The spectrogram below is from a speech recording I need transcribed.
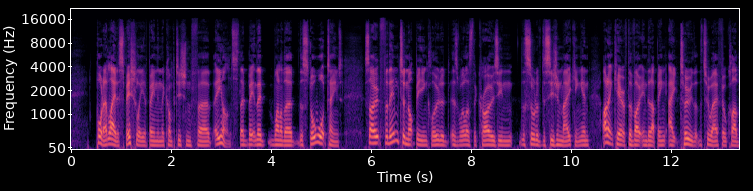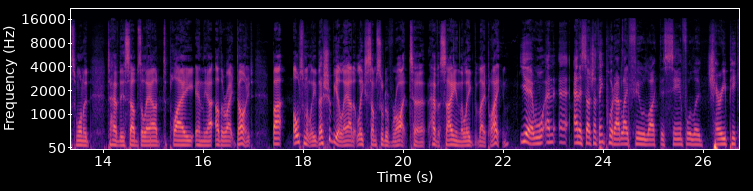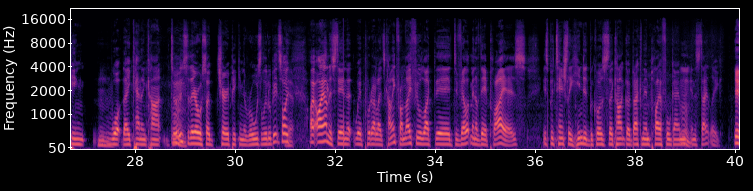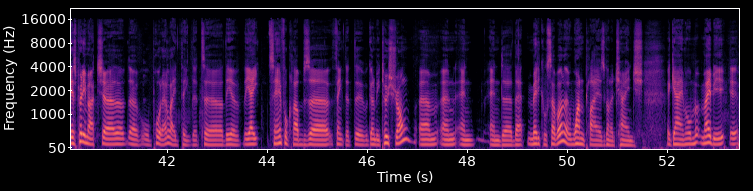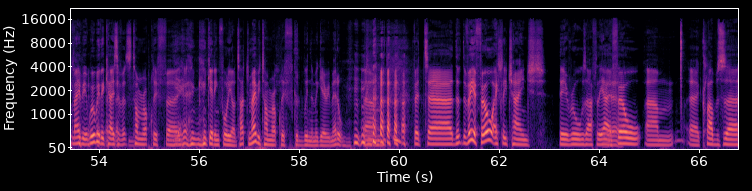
Port Adelaide, especially, have been in the competition for eons. They've been they're one of the the stalwart teams. So for them to not be included as well as the Crows in the sort of decision making, and I don't care if the vote ended up being eight two that the two AFL clubs wanted to have their subs allowed to play and the other eight don't, but ultimately they should be allowed at least some sort of right to have a say in the league that they play in. Yeah, well, and and as such, I think Port Adelaide feel like the SANFL are cherry picking what they can and can't do. So they're also cherry picking the rules a little bit. So Yeah. I, I understand that where Port Adelaide's coming from. They feel like their development of their players is potentially hindered because they can't go back and then play a full game in the state league. Yeah, it's pretty much. Uh, the, well, Port Adelaide think that uh, the the eight SANFL clubs uh, think that they're going to be too strong, um, and and and uh, that medical sub. I don't know, one player is going to change a game, or m- maybe it, maybe it will be the case if it's Tom Rockliff uh, getting forty odd touches. Maybe Tom Rockliff could win the Magarey Medal. Um, but uh, the, the VFL actually changed their rules after the Yeah. AFL um, uh, clubs. Uh,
